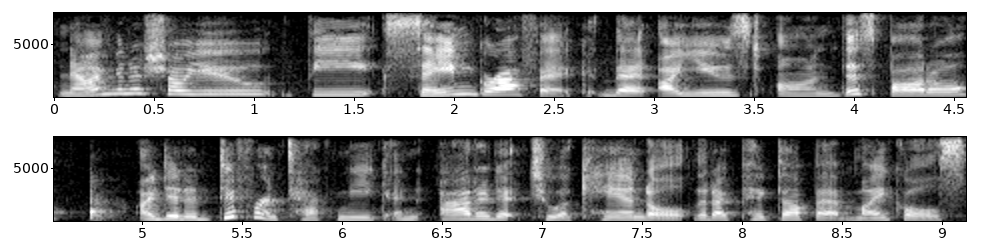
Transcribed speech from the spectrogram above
Now I'm going to show you the same graphic that I used on this bottle. I did a different technique and added it to a candle that I picked up at Michael's.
